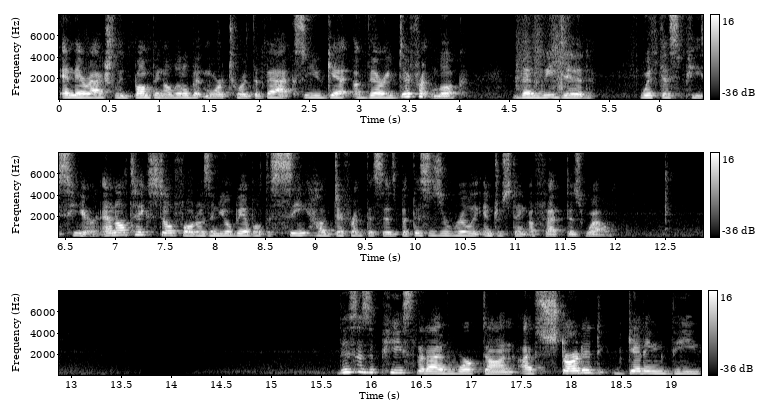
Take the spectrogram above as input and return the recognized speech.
and they're actually bumping a little bit more toward the back. So you get a very different look than we did with this piece here. And I'll take still photos and you'll be able to see how different this is, but this is a really interesting effect as well. This is a piece that I've worked on. I've started getting the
